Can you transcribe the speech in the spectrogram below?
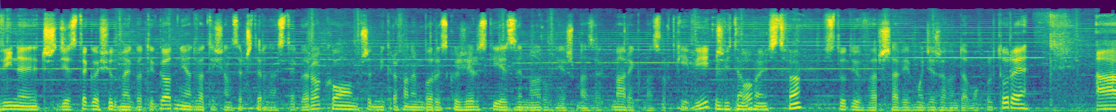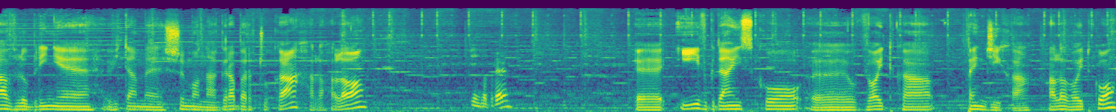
Nowiny 37 tygodnia 2014 roku. Przed mikrofonem Borys Kozielski, jest ze mną również Marek Mazurkiewicz. Witam Państwa. W studiu w Warszawie w Młodzieżowym Domu Kultury. A w Lublinie witamy Szymona Grabarczuka. Halo, halo. Dzień dobry. E, I w Gdańsku e, Wojtka Pędzicha. Halo Wojtku.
